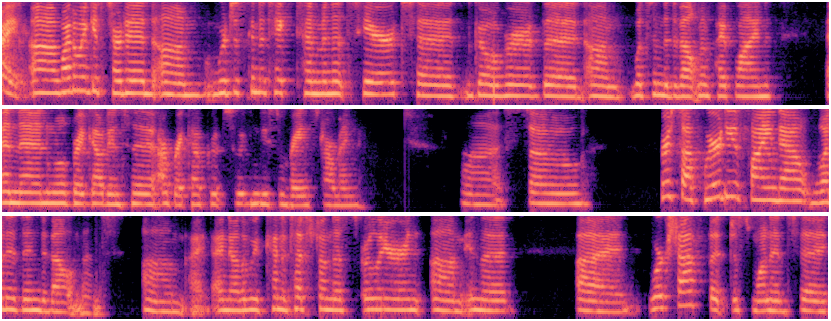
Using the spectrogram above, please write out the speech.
right, uh, why don't we get started? Um, we're just going to take 10 minutes here to go over the um, what's in the development pipeline, and then we'll break out into our breakout groups so we can do some brainstorming. Uh, so first off, where do you find out what is in development? Um, I, I, know that we've kind of touched on this earlier in, um, in the uh, workshop, but just wanted to,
